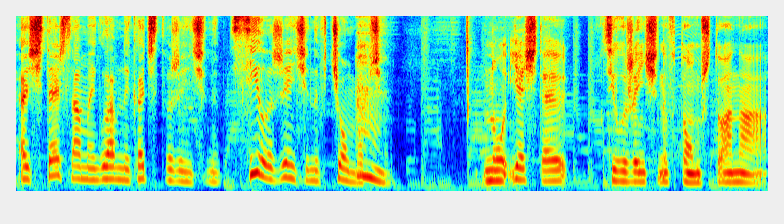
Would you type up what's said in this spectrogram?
а, считаешь самые главные качества женщины? Сила женщины в чем вообще? ну, я считаю, сила женщины в том, что она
